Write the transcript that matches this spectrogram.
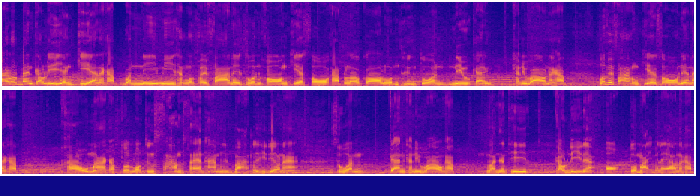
ค่ายรถแบรนด์เกาหลีอย่างเกียร์นะครับ วันนี้มีทั้งรถไฟฟ้าในส่วนของเกียร์โซครับ แล้วก็รวมถึงตัว New g a n Carnival นะครับ รถไฟฟ้าของเกียร์โซเนี่ยนะครับเขามากับส่วนลดถึง 350,000 บาทเลยทีเดียวนะฮะ ส่วนแกนคานิวัลครับ หลังจากที่เกาหลีเนี่ยออกตัวใหม่มาแล้วนะครับ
